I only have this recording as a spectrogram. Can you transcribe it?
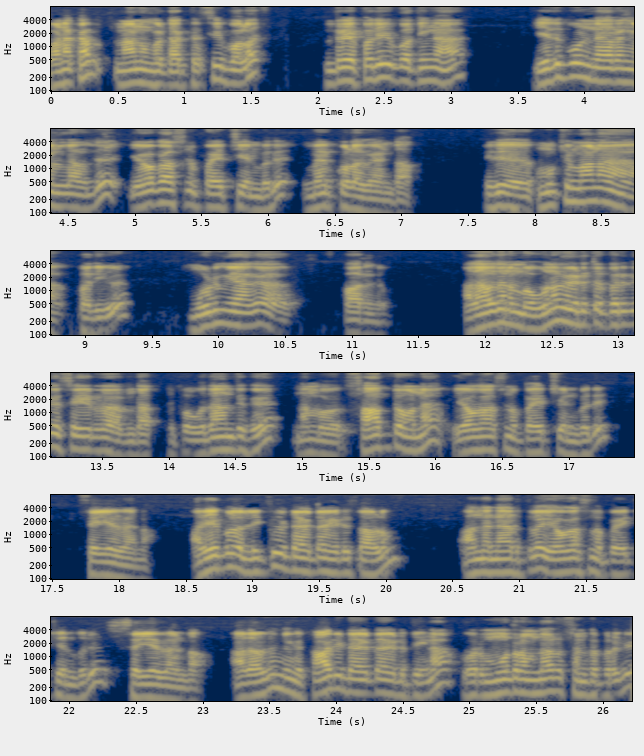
வணக்கம். நான் உங்கள் டாக்டர் சி. பாலாஜ். இன்றைய பதிவு பார்த்தீங்கன்னா எதுபோல் நேரங்களில் வந்து யோகாசன பயிற்சி என்பது மேற்கொள்ள வேண்டாம். இது முக்கியமான பதிவு. முழுமையாக பாருங்கள். அதாவது நம்ம உணவு எடுத்த பிறகு செய்கிறதா இருந்தால் இப்போ உதாரணத்துக்கு நம்ம சாப்பிட்ட உடனே யோகாசன பயிற்சி என்பது செய்ய வேண்டாம். அதே போல் லிக்விட் டயட்டாக எடுத்தாலும் அந்த நேரத்தில் யோகாசன பயிற்சி என்பது செய்ய வேண்டாம். அதாவது நீங்கள் சாலி டயட்டாக எடுத்தீங்கன்னா ஒரு மூன்றரை மணி நேரம் சென்ற பிறகு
